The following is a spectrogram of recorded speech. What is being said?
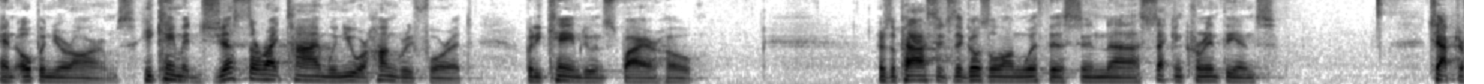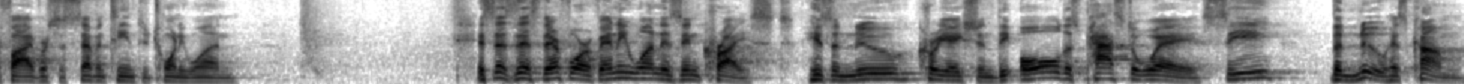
and open your arms. He came at just the right time when you were hungry for it, but He came to inspire hope. There's a passage that goes along with this in uh, 2 Corinthians chapter 5 verses 17 through 21. It says this, therefore, if anyone is in Christ, he's a new creation. The old has passed away. See, the new has come.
